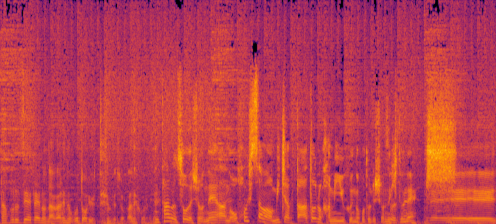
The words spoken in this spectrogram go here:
ダブルゼータへの流れのことを言ってるんでしょうかねこれね。多分そうでしょうね。あのお星様を見ちゃった後の神優くんのことでしょうねきっとね。で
